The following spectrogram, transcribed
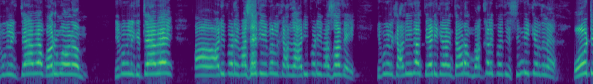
இவங்களுக்கு தேவை வருமானம். இவங்களுக்கு தேவை அடிப்படை வசதி இவங்களுக்கு அது அடிப்படை வசதி. இவங்களுக்கு அதை தான் தேடிக்கிறாங்க தவிர மக்களை பற்றி சிந்திக்கிறதுல ஓட்டு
